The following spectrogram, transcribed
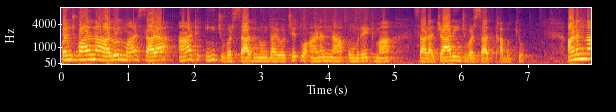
પંચમહાલના હાલોલમાં સાડા આઠ ઇંચ વરસાદ નોંધાયો છે તો આણંદના ઉમરેઠમાં સાડા ચાર ઇંચ વરસાદ ખાબક્યો. આણંદના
